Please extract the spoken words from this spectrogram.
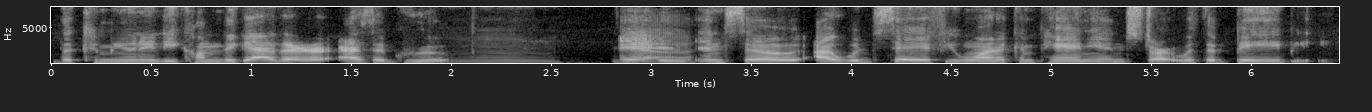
the community come together as a group. Mm. And, Yeah. and so I would say if you want a companion, start with a baby.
